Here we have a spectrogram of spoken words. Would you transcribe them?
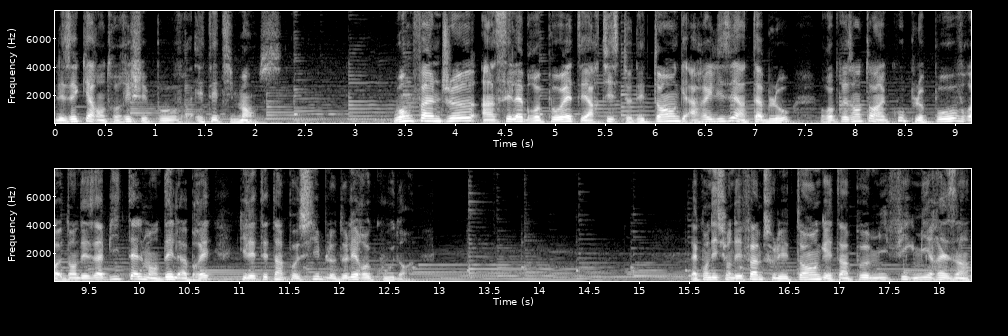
Les écarts entre riches et pauvres étaient immenses. Wang Fanzhe, un célèbre poète et artiste des Tang, a réalisé un tableau représentant un couple pauvre dans des habits tellement délabrés qu'il était impossible de les recoudre. La condition des femmes sous les Tang est un peu mi-figue, mi-raisin.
